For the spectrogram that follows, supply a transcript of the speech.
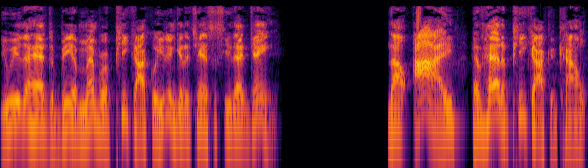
you either had to be a member of Peacock or you didn't get a chance to see that game. Now, I have had a Peacock account,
